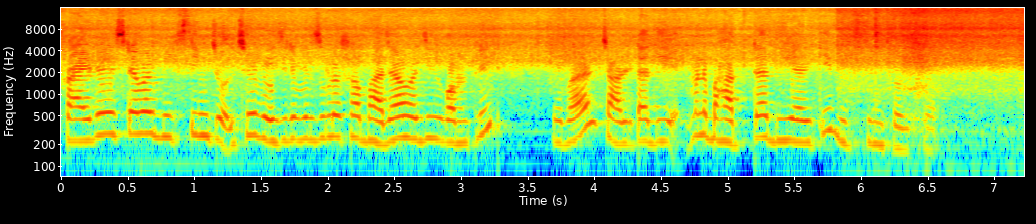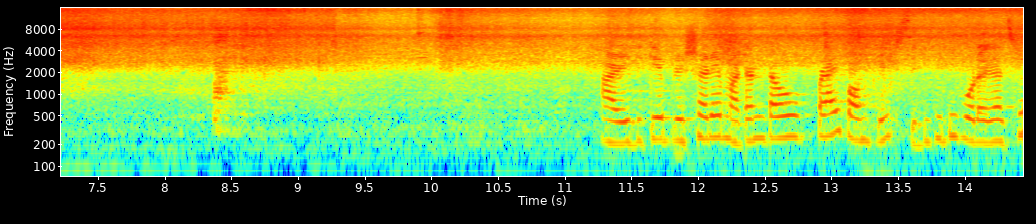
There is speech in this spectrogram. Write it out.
ফ্রাইড রাইসটা এবার মিক্সিং চলছে। ভেজিটেবলসগুলো সব ভাজা হয়েছে কমপ্লিট। এবার চালটা দিয়ে মানে ভাতটা দিয়ে আর কি মিক্সিং চলছে। আর এদিকে প্রেশারে মাটনটাও প্রায় কমপ্লিট সিটি পড়ে গেছে,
